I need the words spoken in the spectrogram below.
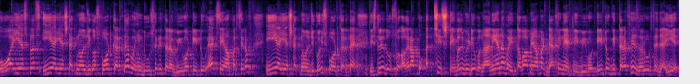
O I S plus E I S technology को सपोर्ट करता है, वहीं दूसरी तरफ़ Vivo T2X यहाँ पर सिर्फ़ ई आई एस टेक्नोलॉजी को ही सपोर्ट करता है। इसलिए दोस्तों, अगर आपको अच्छी स्टेबल वीडियो बनानी है ना भाई, तब आप यहाँ पर डेफिनेटली Vivo T2 की तरफ़ ही ज़रूर से जाइए।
